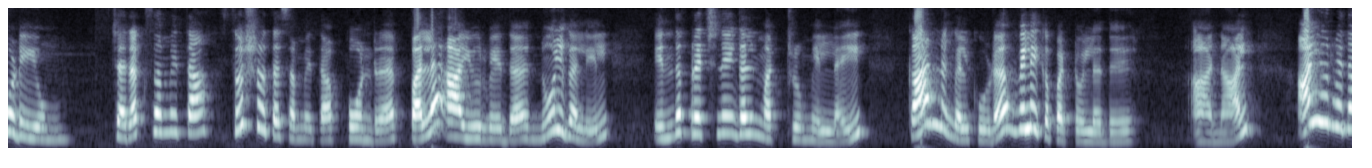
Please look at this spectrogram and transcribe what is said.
முடியும். சரக் சமிதா சுஷ்ருத சமிதா போன்ற பல ஆயுர்வேத நூல்களில் இந்த பிரச்சனைகள் மற்றும் இல்லை காரணங்கள் கூட விளைக்கப்பட்டுள்ளது ஆனால் ஆயுர்வேத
